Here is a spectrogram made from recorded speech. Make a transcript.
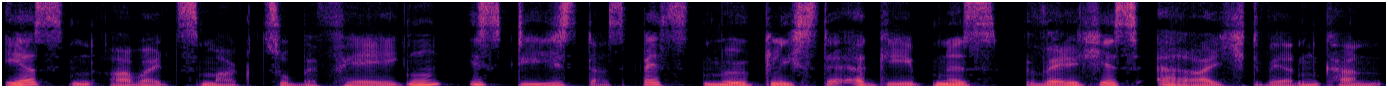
ersten Arbeitsmarkt zu befähigen, ist dies das bestmöglichste Ergebnis, welches erreicht werden kann.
